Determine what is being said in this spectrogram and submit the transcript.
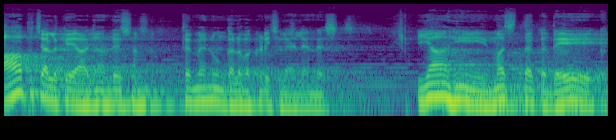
ਆਪ ਚੱਲ ਕੇ ਆ ਜਾਂਦੇ ਸਨ ਤੇ ਮੈਨੂੰ ਗਲਵਕੜੀ ਚ ਲੈ ਲੈਂਦੇ ਸਨ। ਯਾਹੀ ਮਸਤਕ ਦੇਖ,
